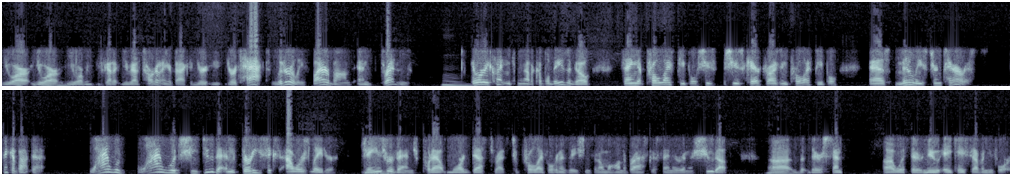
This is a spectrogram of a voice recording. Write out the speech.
You are you are you are you've got a, you've got a target on your back, and you're you're attacked, literally firebombed and threatened. Mm. Hillary Clinton came out a couple of days ago saying that pro-life people, she's she's characterizing pro-life people as Middle Eastern terrorists. Think about that. Why would why would she do that? And 36 hours later, Jane's Revenge put out more death threats to pro-life organizations in Omaha, Nebraska, saying they're going to shoot up uh, th- their sent uh, with their new AK-74s.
